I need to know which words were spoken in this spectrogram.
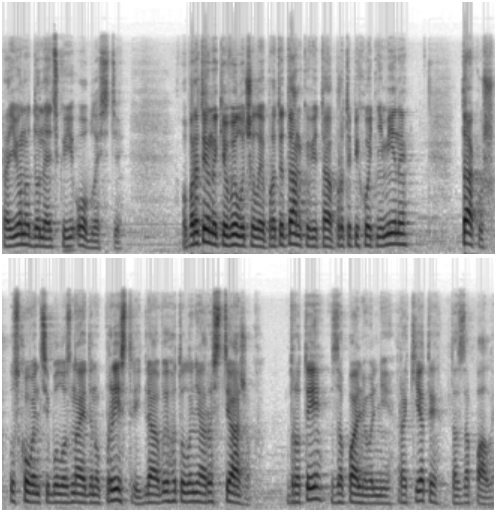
району Донецької області. Оперативники вилучили протитанкові та протипіхотні міни. Також у схованці було знайдено пристрій для виготовлення розтяжок, дроти, запалювальні ракети та запали.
